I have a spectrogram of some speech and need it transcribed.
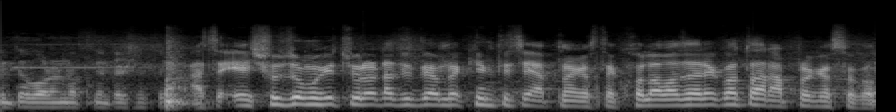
নিতে পারেন আপনি এটার সাথে। আচ্ছা এই সূর্যমুখী চুলাটা যদি আমরা কিনতে চাই আপনার কাছে খোলা বাজারে কত আর আপনার কাছে কত?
